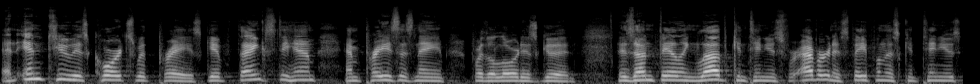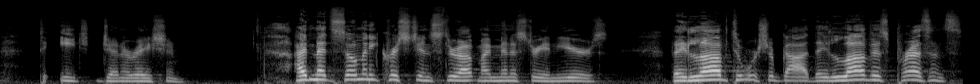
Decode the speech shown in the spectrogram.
and into his courts with praise. Give thanks to him and praise his name, for the Lord is good. His unfailing love continues forever, and his faithfulness continues to each generation. I've met so many Christians throughout my ministry and years. They love to worship God, they love His presence.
